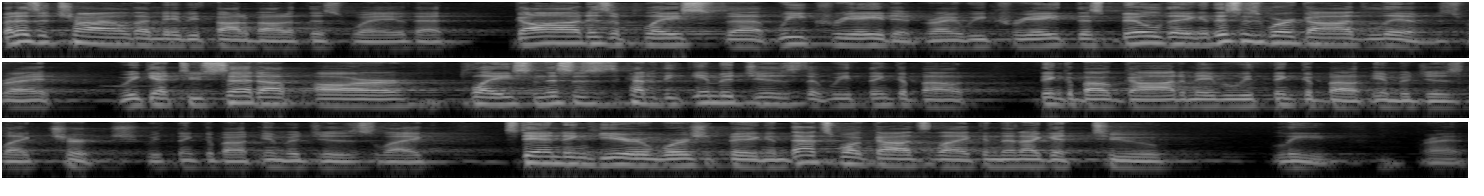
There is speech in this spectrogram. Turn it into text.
but as a child, I maybe thought about it this way that God is a place that we created, right? We create this building, and this is where God lives, right? We get to set up our place, and this is kind of the images that we think about think about God, and maybe we think about images like church. We think about images like standing here and worshiping, and that's what God's like, and then I get to leave, right?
